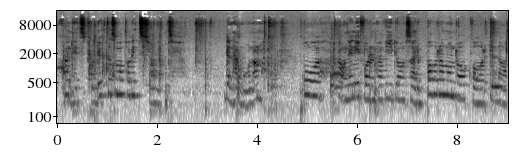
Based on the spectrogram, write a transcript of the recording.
skönhetsprodukter som har tagit slut den här månaden. Och ja, när ni får den här videon så är det bara någon dag kvar innan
